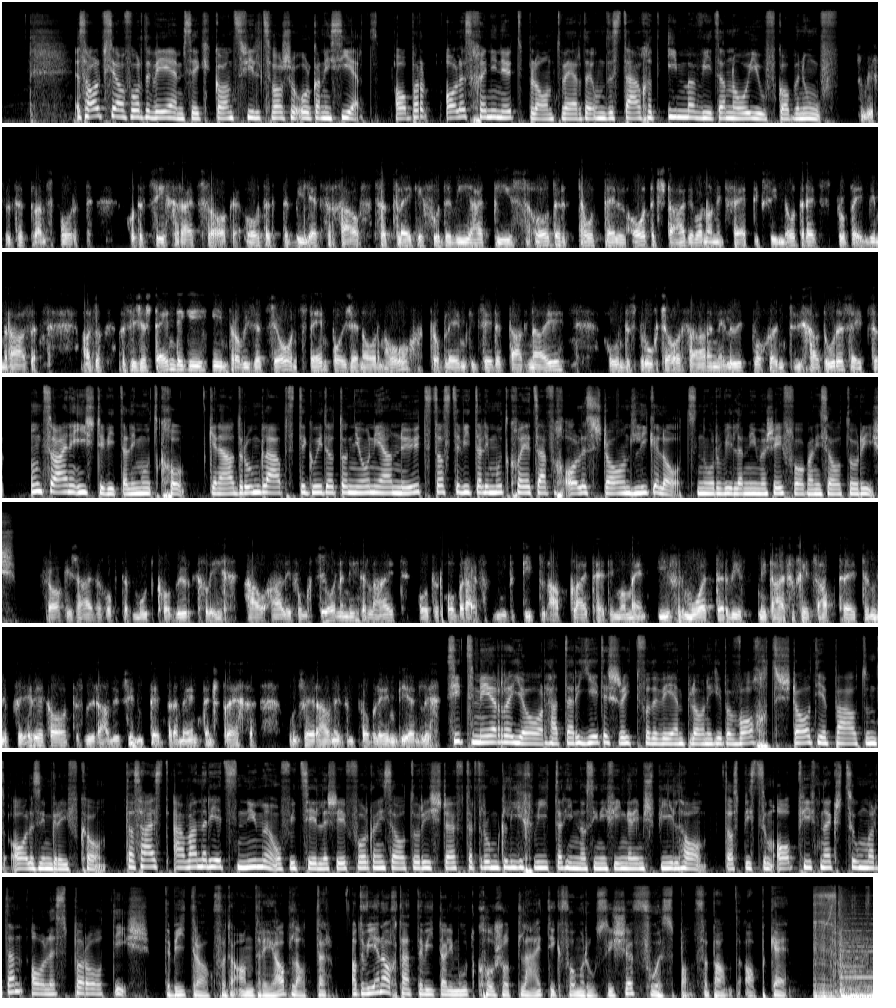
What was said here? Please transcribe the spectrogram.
Ein halbes Jahr vor der WM sei ganz viel zwar schon organisiert, aber alles könne nicht geplant werden und es tauchen immer wieder neue Aufgaben auf. Zum Beispiel der Transport oder die Sicherheitsfragen oder der Billetverkauf, die Verpflegung der VIPs oder das Hotel oder die Stadien, die noch nicht fertig sind oder jetzt das Problem beim Rasen. Also es ist eine ständige Improvisation. Das Tempo ist enorm hoch, das Problem gibt es jeden Tag neu und es braucht schon erfahrene Leute, die sich auch durchsetzen können. Und so eine ist der Vitali Mutko. Genau darum glaubt der Guido Tognoni auch nicht, dass der Vitali Mutko jetzt einfach alles stehen und liegen lässt, nur weil er nicht mehr Cheforganisator ist. Die Frage ist einfach, ob der Mutko wirklich auch alle Funktionen niederlegt oder ob er einfach nur den Titel abgeleitet hat im Moment. Ich vermute, er wird nicht einfach jetzt abtreten und in die Ferien gehen. Das würde auch nicht seinem Temperament entsprechen und es wäre auch nicht ein Problem dienlich. Seit mehreren Jahren hat er jeden Schritt von der WM-Planung überwacht, Stadien gebaut und alles im Griff gehabt. Das heißt, auch wenn er jetzt nicht mehr offizieller Cheforganisator ist, dürfte er darum gleich weiterhin noch seine Finger im Spiel haben, dass bis zum Abpfiff nächsten Sommer dann alles parat ist. Der Beitrag von Andrea Blatter. An der Weihnacht hat Vitali Mutko schon die Leitung vom russischen Fußballverband abgegeben.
